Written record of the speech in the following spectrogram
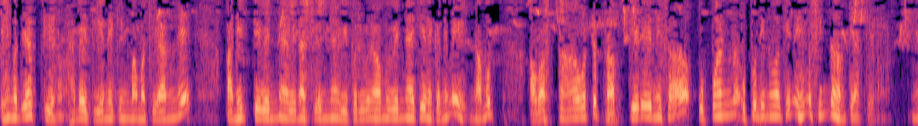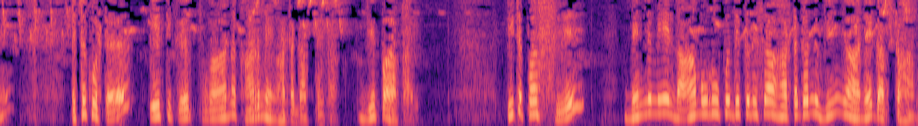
එහෙම දෙයක් තියෙනවා. හැබැයි තියෙන එකකින් මම කියන්නේ අනිත්‍ය වෙන්නේ වෙනස් වෙන්නේ විපරිණාම වෙන්නේ කියන එක නෙමෙයි. නමුත් අවස්ථාවට ප්‍රත්‍යය නිසා උපන්න උපදිනවා කියන එහෙම સિદ્ધාන්තයක් වෙනවා. එතකොට ඒ ටික පුරාණ කර්මෙන් හටගත් එකක්. විපාකයි. ඊට පස්සේ මෙන්න මේ නාම රූප දෙක නිසා හටගන්න විඥානය ගත්තාම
